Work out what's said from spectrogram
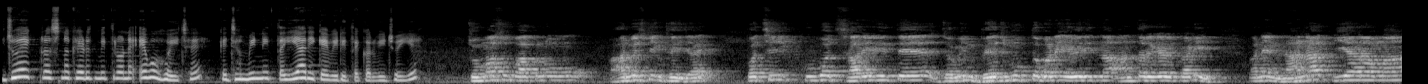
બીજો એક પ્રશ્ન ખેડૂત મિત્રોને એવો હોય છે કે જમીનની તૈયારી કેવી રીતે કરવી જોઈએ? ચોમાસું પાકનું હાર્વેસ્ટિંગ થઈ જાય, પછી ખૂબ જ સારી રીતે જમીન ભેજમુક્ત બને એવી રીતના આંતરઘેર કાઢી અને નાના કિયારામાં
